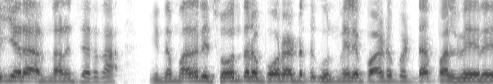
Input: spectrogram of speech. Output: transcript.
ஐயரா இருந்தாலும் சரிதான். இந்த மாதிரி சுதந்திர போராட்டத்துக்கு உண்மையிலே பாடுபட்ட பல்வேறு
